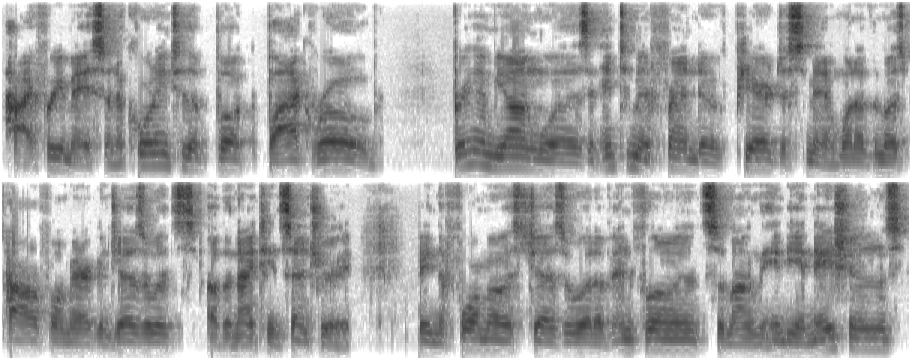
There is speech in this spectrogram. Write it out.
High Freemason. According to the book Black Robe, Brigham Young was an intimate friend of Pierre de Smet, one of the most powerful American Jesuits of the 19th century. Being the foremost Jesuit of influence among the Indian nations,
